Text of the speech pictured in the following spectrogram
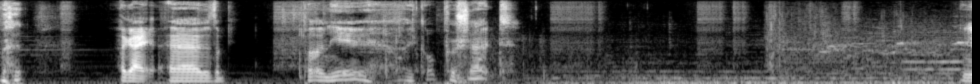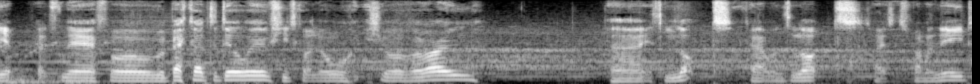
okay, uh, there's a button here. I've got to push that. Yep, that's there for Rebecca to deal with. She's got a little issue of her own. Uh, it's locked. Okay, that one's locked. So it's one I need.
